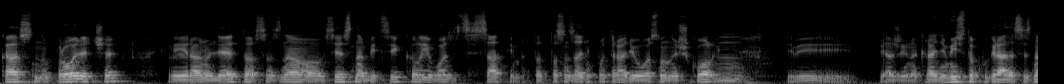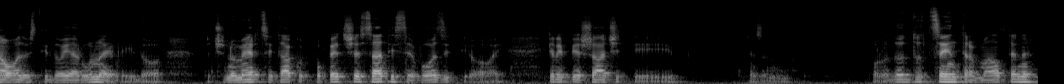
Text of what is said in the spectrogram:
kasno proljeće, ili rano ljeto, sam znao sjesti na bicikl i voziti se satima. To, to sam zadnji put radio u osnovnoj školi. Mm. Bi, ja živim na krajnjem istoku grada, se znao odvesti do Jaruna ili do, do Črnomerca i tako. Po 5-6 sati se voziti ovaj, ili pješačiti, ne znam, ono, do, do centra Maltene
